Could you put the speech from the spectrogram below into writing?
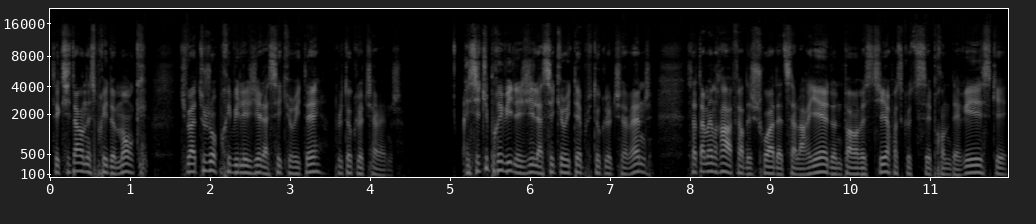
c'est que si tu as un esprit de manque, tu vas toujours privilégier la sécurité plutôt que le challenge. Et si tu privilégies la sécurité plutôt que le challenge, ça t'amènera à faire des choix d'être salarié, de ne pas investir parce que tu sais prendre des risques et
